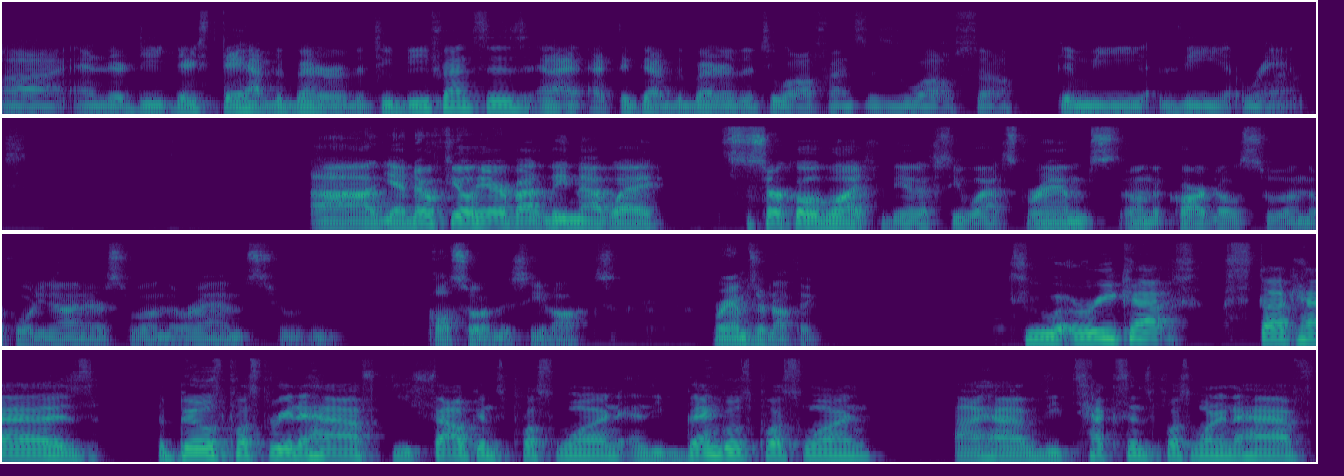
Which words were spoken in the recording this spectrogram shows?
Uh, and they're de- they they have the better of the two defenses, and I, I think they have the better of the two offenses as well. So give me the Rams. Uh yeah, no feel here about leading that way. It's the circle of life the NFC West. Rams on the Cardinals, who on the 49ers, who on the Rams, who also on the Seahawks. Rams are nothing. To recap, Stuck has the Bills plus three and a half, the Falcons plus one, and the Bengals plus one. I have the Texans plus one and a half,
